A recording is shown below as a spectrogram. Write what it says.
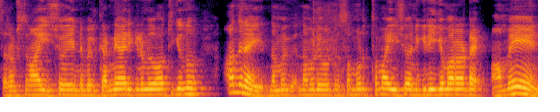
സർവക്ഷനായ ഈശോ എന്റെ മേൽ കരുണയായിരിക്കണമെന്ന് പ്രാർത്ഥിക്കുന്നു. അതിനായി നമുക്ക് നമ്മുടെ സമൃദ്ധമായി ഈശോ അനുഗ്രഹിക്കുമാറാട്ടെ അമേൻ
